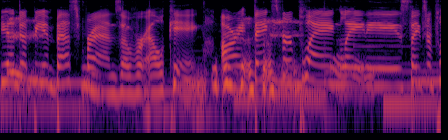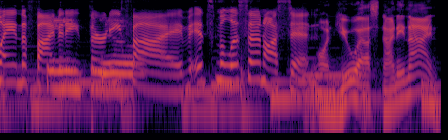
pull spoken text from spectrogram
You end up being best friends over Elle King. All right, thanks for playing, ladies. Thanks for playing the 5 at Thank 835. It's Melissa and Austin. On US 99.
